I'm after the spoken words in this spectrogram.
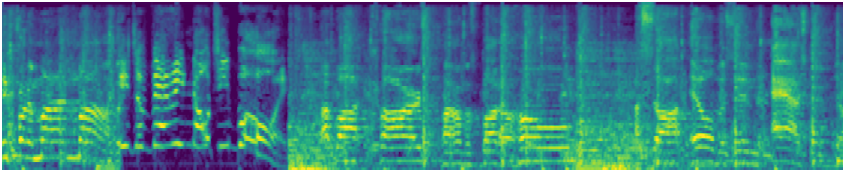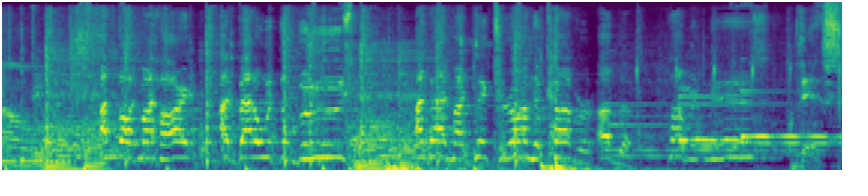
in front of my mom. He's a very naughty boy. I bought cars, I almost bought a home. I saw Elvis in the Astrodome. I fought my heart, I battled with the booze. I've had my picture on the cover of the public news. This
